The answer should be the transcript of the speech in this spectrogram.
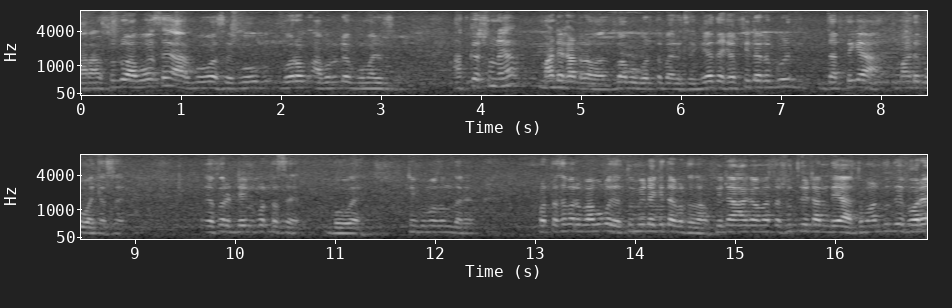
আর শুধু আবু আছে, আর বউ আছে। বউ, বড় আবরুটা ঘুমাইছে আজকে শুনে মাঠে খাটার আওয়াজ, বাবু করতে পারিছে গিয়ে দেখে ফিলারের গুড়ি যার থেকে মাঠে বউয়াইতেছে এরপরে ড্রেন করতেছে বউয়ে টিঙ্কু মজুমদারে। করতেছে পরে বাবু কোথায় তুমি এটা কিতা করতে দাও? ফিটা আগামে তো সুতলি টান দেয়া, তোমার যদি পরে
